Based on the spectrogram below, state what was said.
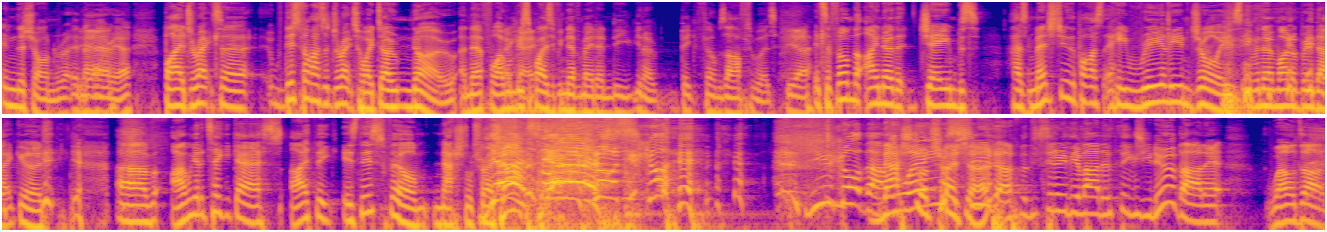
in the genre in that Yeah. area by a director. This film has a director who I don't know, and therefore I wouldn't be Okay. surprised if he never made any you know big films afterwards. Yeah. it's a film that I know that James has mentioned in the past that he really enjoys, even though it might not be that good. um, I'm going to take a guess. I think is this film National Treasure? Yes! Oh my god, you got it! You got that National way Treasure. sooner, for considering the amount of things you knew about it. Well done.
